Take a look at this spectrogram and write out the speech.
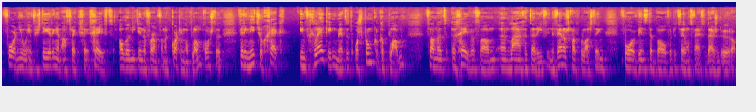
voor nieuwe investeringen een aftrek ge geeft, al dan niet in de vorm van een korting op loonkosten, vind ik niet zo gek in vergelijking met het oorspronkelijke plan van het geven van een lage tarief in de vennootschapsbelasting voor winsten boven de 250.000 euro.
